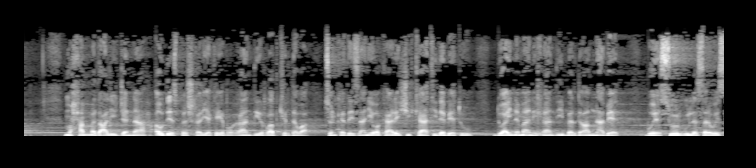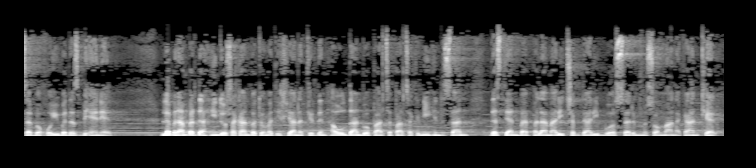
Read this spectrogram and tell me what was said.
محەممەد عەلی جەناح ئەو دێستپێشخەرییەکەی غاندی ڕەت کردەوە، چونکە دەیزانی ئەوە کارێکی کاتی دەبێت و دوای نەمانی غاندی بەردەوام نابێت، بۆیە سوور بوو لەسەرەوەی سەربەخۆیی بەدەست بهێنێت. لە بەرامبەردا هیندۆسەکان بە تۆمەتی خیانەتکردن هەوڵدان بۆ پارچەپارچەکردنی هیندستان، دەستیان بە پەلاماری چەکداری بۆ سەر مسوڵمانەکان کرد.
